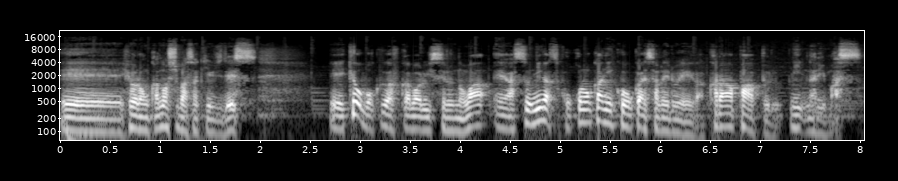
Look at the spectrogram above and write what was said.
えー評論家の柴崎裕二です。えー今日僕が深掘りするのは、えー明日2月9日に公開される映画、カラーパープルになります。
